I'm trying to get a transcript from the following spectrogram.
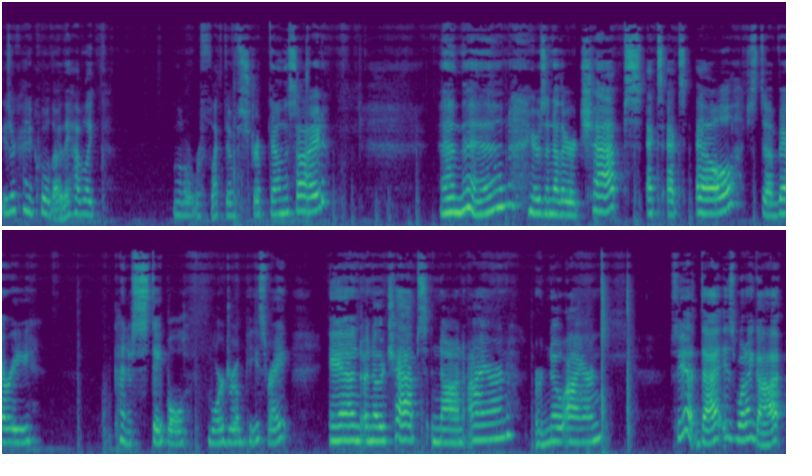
These are kind of cool though. They have like a little reflective strip down the side. And then here's another Chaps XXL, just a very kind of staple wardrobe piece, right? And another Chaps non-iron or no iron. So yeah, that is what I got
